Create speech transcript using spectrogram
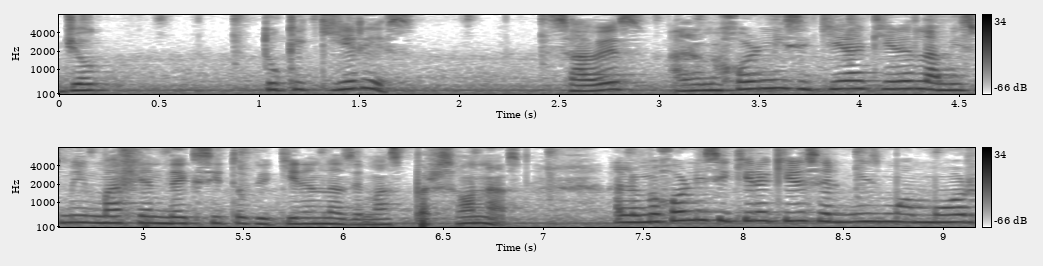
yo, ¿tú qué quieres? ¿Sabes? A lo mejor ni siquiera quieres la misma imagen de éxito que quieren las demás personas. A lo mejor ni siquiera quieres el mismo amor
